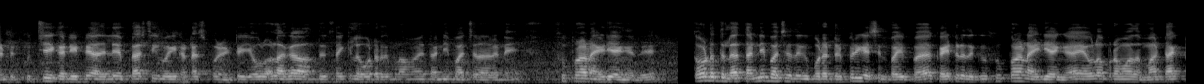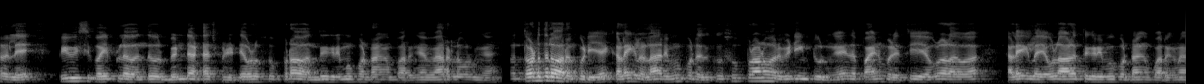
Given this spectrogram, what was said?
ரெண்டு குச்சியை கட்டிட்டு அதுலேயே பிளாஸ்டிக் பக்கெட் அட்டாச் பண்ணிட்டு எவ்வளோ அழகாக வந்து சைக்கிளில் ஓட்டுறது மூலமாகவே தண்ணி பாய்ச்சறாருன்னு சூப்பரான ஐடியாங்க இது. தோட்டத்தில் தண்ணி பாய்ச்சதுக்கு போட ட்ரிப்ரிகேஷன் பைப்பை கட்டுறதுக்கு சூப்பரான ஐடியாங்க எவ்வளோ பிரமாதமாக டிராக்டர்லேயே பிவிசி பைப்பில் வந்து ஒரு பெண்டு அட்டாச் பண்ணிட்டு எவ்வளோ சூப்பராக வந்து ரிமூவ் பண்ணுறாங்க பாருங்க வேற லெவலுங்க தோட்டத்தில் வரக்கூடிய களைகளெல்லாம் ரிமூவ் பண்ணுறதுக்கு சூப்பரான ஒரு வீடிங் டூலுங்க இதை பயன்படுத்தி எவ்வளோ அழகாக கலைகளை எவ்வளோ ஆழத்துக்கு ரிமூவ் பண்ணுறாங்க பாருங்கன்னா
